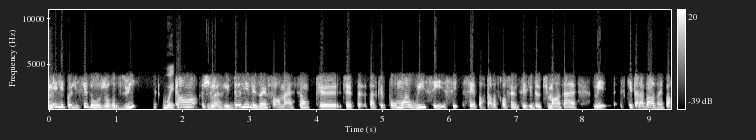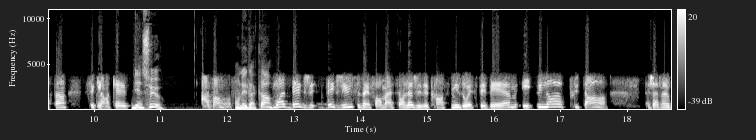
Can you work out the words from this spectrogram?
Mais les policiers d'aujourd'hui, Oui. quand je leur ai donné les informations que, que- parce que pour moi oui c'est important parce qu'on fait une série documentaire, mais ce qui est à la base important, c'est que l'enquête Bien sûr. Avance. On est d'accord. Moi, dès que j'ai, dès que j'ai eu ces informations-là, je les ai transmises au SPVM et une heure plus tard, j'avais un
